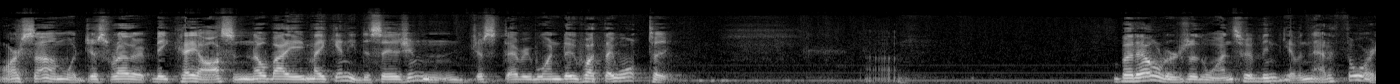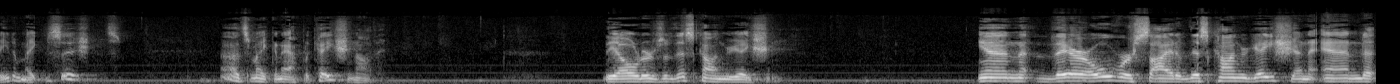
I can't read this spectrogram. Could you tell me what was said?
Or some would just rather it be chaos and nobody make any decision and just everyone do what they want to. Uh, but elders are the ones who have been given that authority to make decisions. Now, let's make an application of it. The elders of this congregation in their oversight of this congregation and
